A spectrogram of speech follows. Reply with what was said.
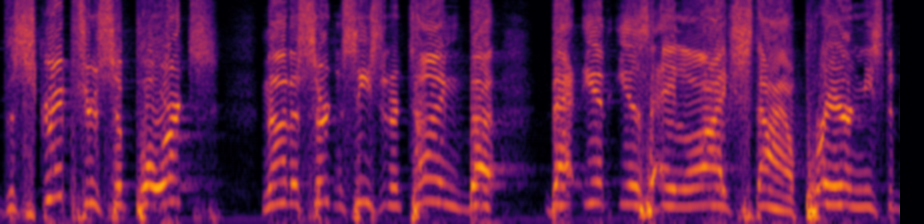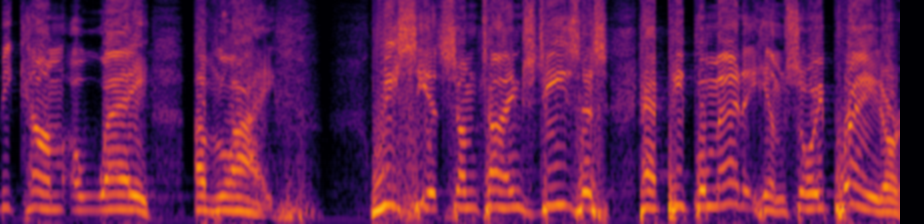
The scripture supports not a certain season or time, but that it is a lifestyle. Prayer needs to become a way of life. We see it sometimes Jesus had people mad at him, so he prayed. Or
